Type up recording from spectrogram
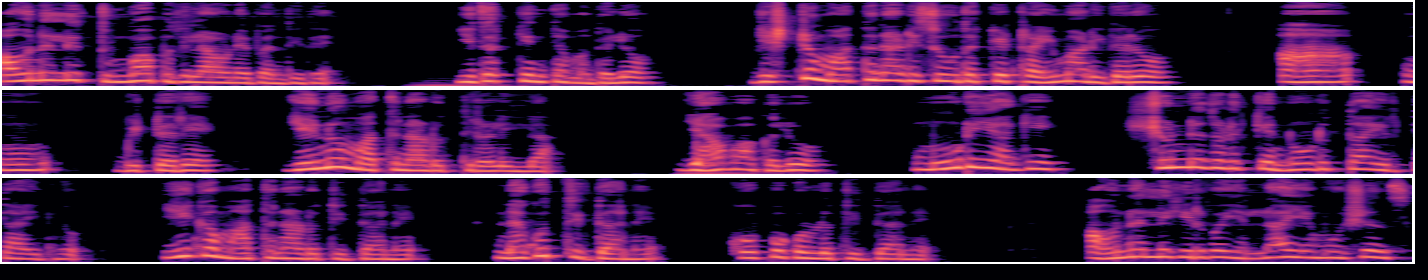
ಅವನಲ್ಲಿ ತುಂಬ ಬದಲಾವಣೆ ಬಂದಿದೆ. ಇದಕ್ಕಿಂತ ಮೊದಲು ಎಷ್ಟು ಮಾತನಾಡಿಸುವುದಕ್ಕೆ ಟ್ರೈ ಮಾಡಿದರೂ ಆ ಹ್ಞೂ ಬಿಟ್ಟರೆ ಏನೂ ಮಾತನಾಡುತ್ತಿರಲಿಲ್ಲ. ಯಾವಾಗಲೂ ಮೂಡಿಯಾಗಿ ಶೂನ್ಯದೊಳಕ್ಕೆ ನೋಡುತ್ತಾ ಇರ್ತಾ ಇದ್ನು. ಈಗ ಮಾತನಾಡುತ್ತಿದ್ದಾನೆ, ನಗುತ್ತಿದ್ದಾನೆ, ಕೋಪಗೊಳ್ಳುತ್ತಿದ್ದಾನೆ. ಅವನಲ್ಲಿ ಇರುವ ಎಲ್ಲ ಎಮೋಷನ್ಸ್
